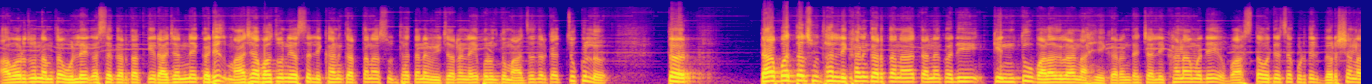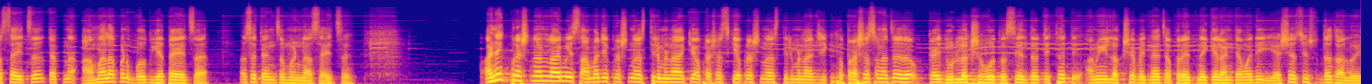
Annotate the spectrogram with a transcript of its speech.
आवर्जून आमचा उल्लेख असं करतात की राजांनी कधीच माझ्या बाजूने असं लिखाण करताना सुद्धा त्यांना विचारलं नाही परंतु माझं जर काय चुकलं तर त्याबद्दल सुद्धा लिखाण करताना त्यांना कधी किंतू बाळगला नाही. कारण त्यांच्या लिखाणामध्ये वास्तवतेचं कुठेतरी दर्शन असायचं त्यातनं आम्हाला पण बोध घेता यायचा. असं त्यांचं म्हणणं असायचं. अनेक प्रश्नांना आम्ही सामाजिक प्रश्न असतील म्हणा किंवा प्रशासकीय प्रश्न असतील म्हणा जे किंवा प्रशासनाचं काही दुर्लक्ष होत असेल तर तिथं ते आम्ही लक्ष वेधण्याचा प्रयत्न केला आणि त्यामध्ये यशस्वी सुद्धा झालो आहे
